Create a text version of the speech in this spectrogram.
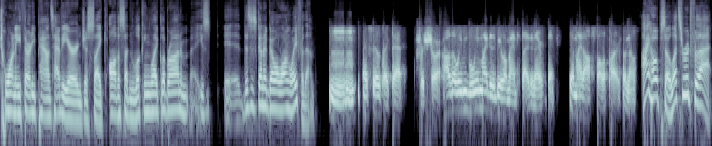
20, 30 pounds heavier and just like all of a sudden looking like LeBron, he's eh, this is going to go a long way for them. hmm It feels like that for sure. Although we we might just be romanticizing everything. It might all fall apart. Who knows? I hope so. Let's root for that.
